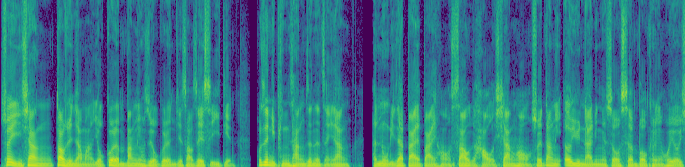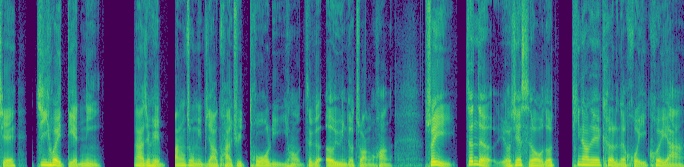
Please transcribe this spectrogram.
所以像道玄讲嘛，有贵人帮你，或是有贵人介绍，这也是一点。或者你平常真的怎样，很努力在拜拜吼，烧个好香吼。所以当你厄运来临的时候，神佛可能会有一些机会点你，那就可以帮助你比较快去脱离吼这个厄运的状况。所以真的有些时候，我都听到这些客人的回馈啊，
